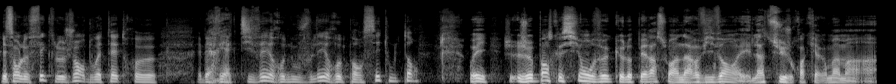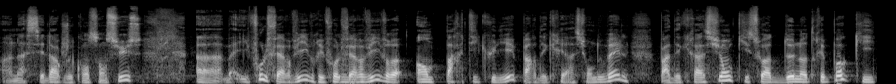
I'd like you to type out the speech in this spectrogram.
et sans le fait que le genre doit être eh bien, réactivé, renouvelé, repensé tout le temps. Je, pense que si on veut que l'opéra soit un art vivant, et là-dessus je crois qu'il y a quand même un, assez large consensus, euh, bah, il faut le faire vivre, il faut le faire vivre en particulier par des créations nouvelles, par des créations qui soient de notre époque, qui,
